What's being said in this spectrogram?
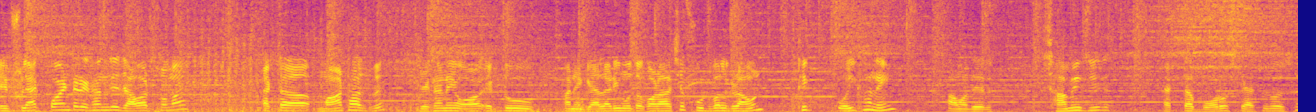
এই ফ্ল্যাগ পয়েন্টের এখান দিয়ে যাওয়ার সময় একটা মাঠ আসবে, যেখানে একটু মানে গ্যালারি মতো করা আছে ফুটবল গ্রাউন্ড ঠিক ওইখানেই আমাদের স্বামীজির একটা বড় স্ট্যাচু রয়েছে।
